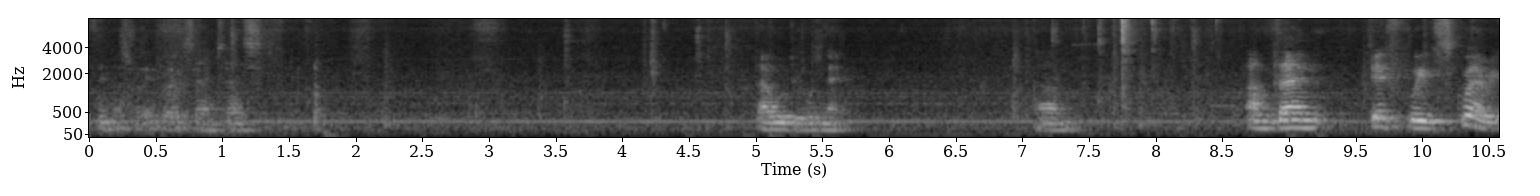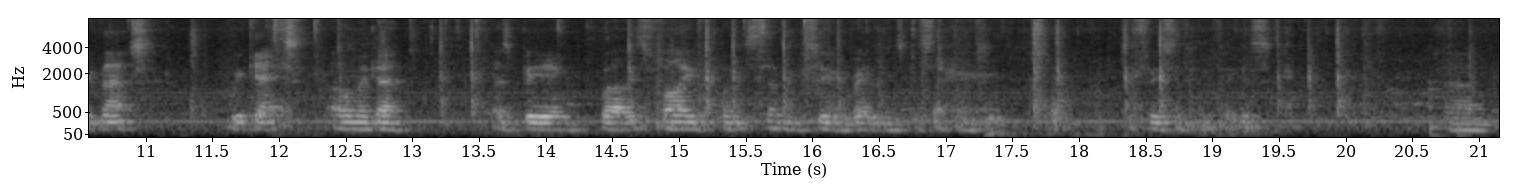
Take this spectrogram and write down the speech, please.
think that's what it works out as. That would be, wouldn't it? Um, and then if we square root that, we get omega as being, well, it's 5.72 radians per second. So three significant figures. Um,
